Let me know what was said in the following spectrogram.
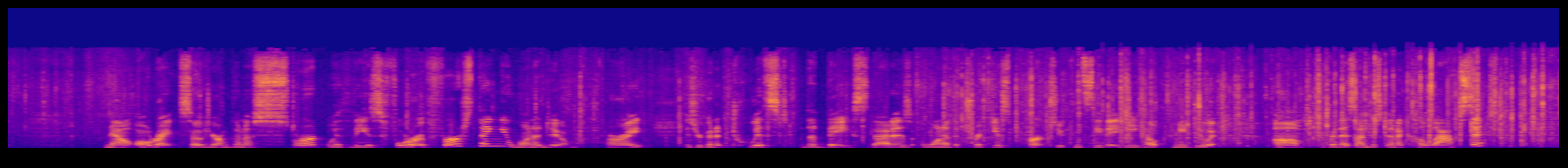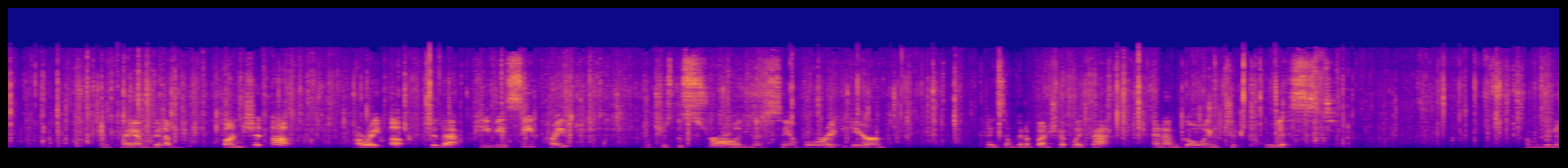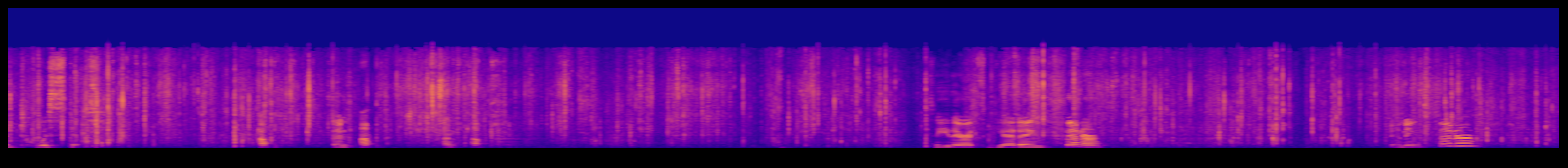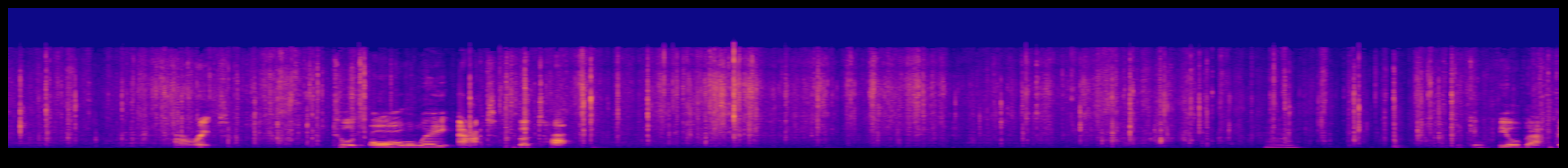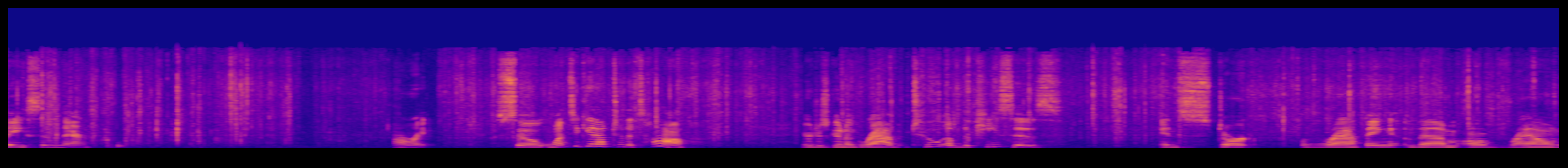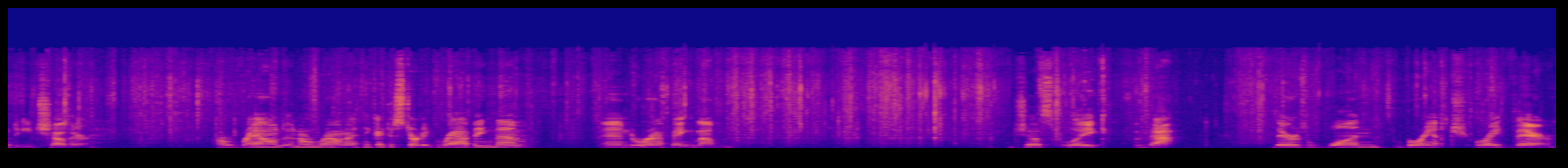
Now, all right, so here I'm gonna start with these four. First thing you wanna do, all right, is you're gonna twist the base. That is one of the trickiest parts. You can see that he helped me do it. Um, for this, I'm just gonna collapse it. Okay, I'm gonna bunch it up, all right, up to that PVC pipe, which is the straw in this sample right here. Okay, so I'm gonna bunch it up like that, and I'm going to twist. I'm gonna twist it. Up and up and up. See there, it's getting thinner. Getting thinner. All right, till it's all the way at the top. Hmm can feel that base in there. All right, so once you get up to the top, you're just gonna grab two of the pieces and start wrapping them around each other. Around and around. I think I just started grabbing them and wrapping them. Just like that. There's one branch right there.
